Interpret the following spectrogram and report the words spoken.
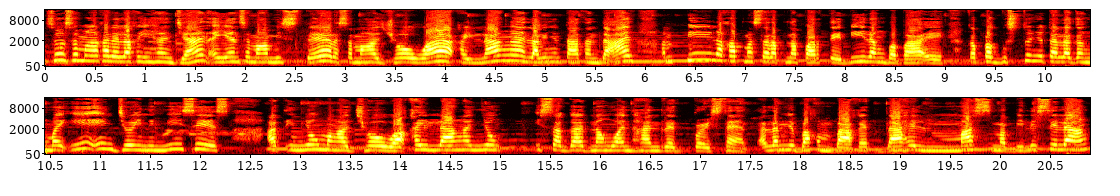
So sa mga kalalakihan dyan, ayan sa mga mister, sa mga jowa, kailangan lagi niyong tatandaan ang pinakamasarap na parte bilang babae kapag gusto niyo talagang may i-enjoy ni misis at inyong mga jowa, kailangan nyong isagad ng 100%. Alam niyo ba kung bakit? Dahil mas mabilis silang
